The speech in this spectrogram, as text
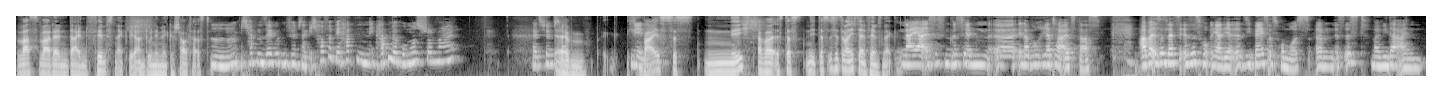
was war denn dein Filmsnack, während du nämlich geschaut hast? Mhm, ich habe einen sehr guten Filmsnack. Ich hoffe, wir hatten, hatten wir Hummus schon mal? Als Filmsnack? Ähm, ich nee, weiß nee. es nicht, aber ist das nicht, das ist jetzt aber nicht dein Filmsnack. Naja, es ist ein bisschen äh, elaborierter als das. Aber es ist letztlich, es ist, ja, die, die Base ist Hummus. Ähm, es ist mal wieder ein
